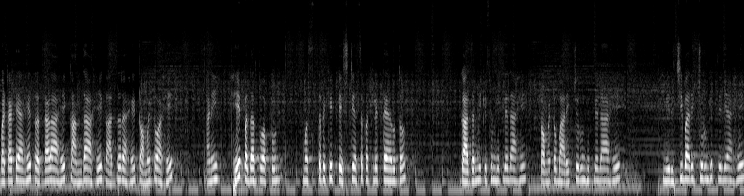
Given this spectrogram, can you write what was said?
बटाटे आहेत रताळा आहे कांदा आहे गाजर आहे टॉमॅटो आहे. आणि हे पदार्थ वापरून मस्तपैकी टेस्टी असं कटलेट तयार होतं. गाजर मी किसून घेतलेलं आहे टॉमॅटो बारीक चिरून घेतलेला आहे मिरची बारीक चिरून घेतलेली आहे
